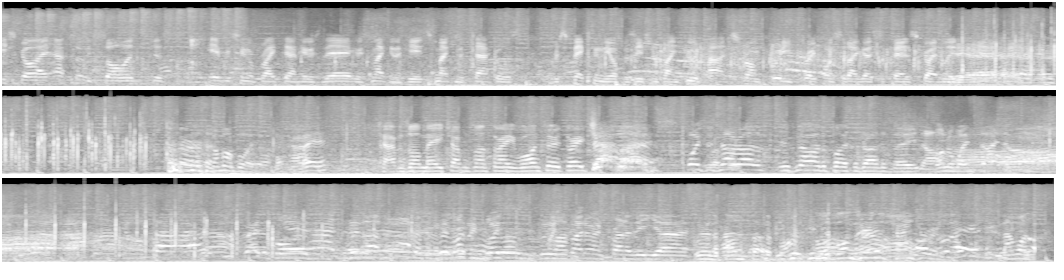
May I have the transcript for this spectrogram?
this guy, absolutely solid. Just every single breakdown, he was there. He was making the hits, making the tackles, respecting the opposition, playing good, hard, strong footy. Three points today goes to Pez. Great leader. Come on, boys. Chaplain's on me, Chaplain's on three. One, two, three, Chaplain! Boys, there's no other, there's no other place I'd rather be on a Wednesday. Oh. We're loving boys. We're photo in front of the. Uh, We're in the bomb stuff. The bombs are in the change room. Someone.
